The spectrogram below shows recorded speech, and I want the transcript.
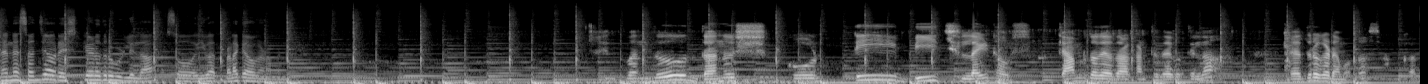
ನೆನ್ನೆ ಸಂಜೆ ಅವ್ರು ಎಷ್ಟು ಕೇಳಿದ್ರು ಬಿಡಲಿಲ್ಲ. ಸೊ ಇವತ್ತು ಬೆಳಗ್ಗೆ ಹೋಗೋಣ ಬನ್ನಿ. ಇದು ಬಂದು ಧನುಷ್ ಕೋಟಿ ಬೀಚ್ ಲೈಟ್ ಹೌಸ್. ಕ್ಯಾಮ್ರದಲ್ಲಿ ಯಾವ ಥರ ಕಾಣ್ತಿದೆ ಗೊತ್ತಿಲ್ಲ. ಎದುರುಗಡೆ ಮಾತ್ರ ಸಾಕಾಗ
